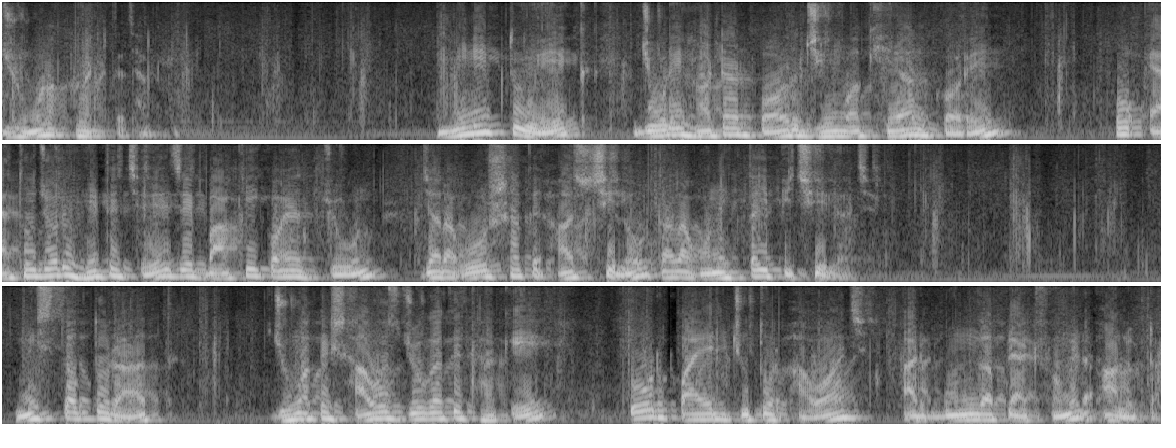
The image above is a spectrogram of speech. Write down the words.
ঝুমা হাঁটতে থাকে। মিনিট দুয়েক জোরে হাঁটার পর ঝুমা খেয়াল করে, ও এত জোরে হেঁটেছে যে বাকি কয়েকজন যারা ওর সাথে আসছিল তারা অনেকটাই পিছিয়ে গেছে। নিস্তব্ধ রাত, ঝুমাকে সাহস জোগাতে থাকে ওর পায়ের জুতোর আওয়াজ আর বনগা প্ল্যাটফর্মের আলোটা,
